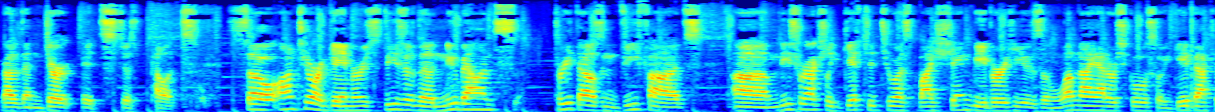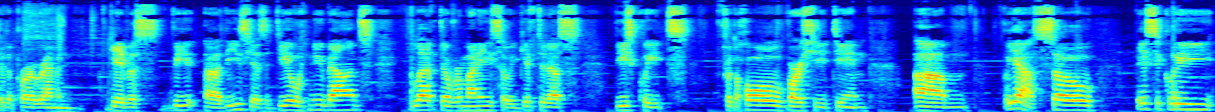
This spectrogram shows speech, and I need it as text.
rather than dirt, it's just pellets. So on to our gamers. These are the New Balance 3000 V5s. Um, these were actually gifted to us by Shane Bieber. He is an alumni at our school, so he gave back to the program and gave us the, uh, these. He has a deal with New Balance, leftover money, so he gifted us these cleats for the whole varsity team. Um, but yeah, so basically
